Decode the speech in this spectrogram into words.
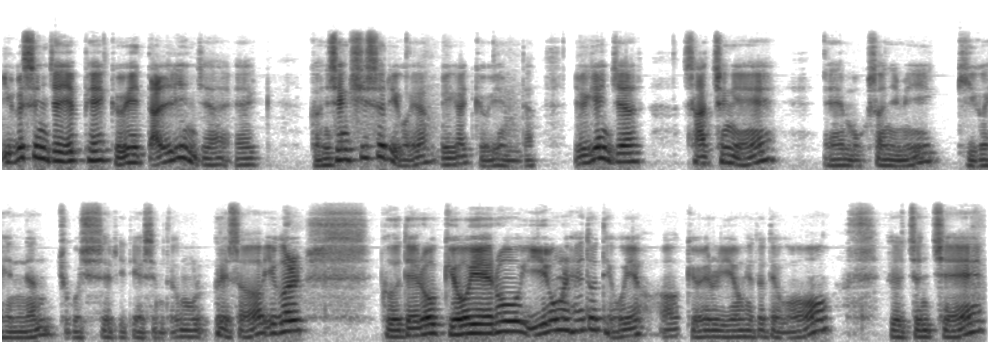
이것은 이제 옆에 교회에 딸린 이제 예, 건생 시설이고요. 여기가 교회입니다. 여기에 이제 4층에 예, 목사님이 기거했는 주거 시설이 되었습니다. 그래서 이걸 그대로 교회로 이용을 해도 되고요. 어, 교회를 이용해도 되고 그 전체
